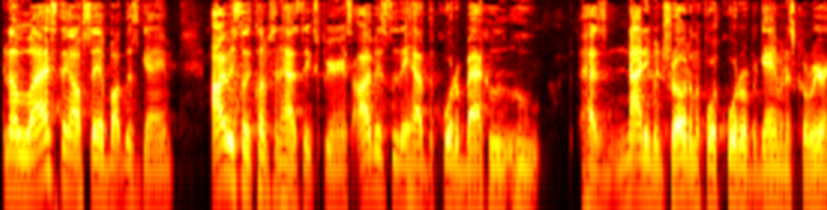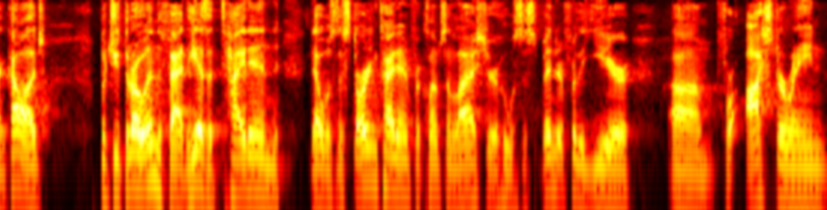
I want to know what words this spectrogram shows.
And the last thing I'll say about this game, obviously Clemson has the experience. Obviously they have the quarterback who who has not even trailed in the fourth quarter of a game in his career in college. But you throw in the fact he has a tight end that was the starting tight end for Clemson last year, who was suspended for the year um, for Ostarine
